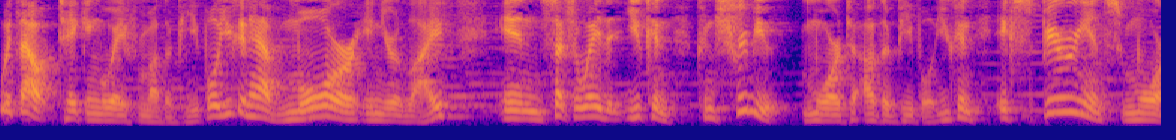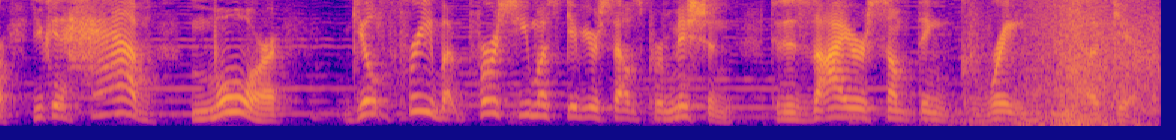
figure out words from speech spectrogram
without taking away from other people. You can have more in your life in such a way that you can contribute more to other people. You can experience more. You can have more guilt free. But first, you must give yourselves permission to desire something great again.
